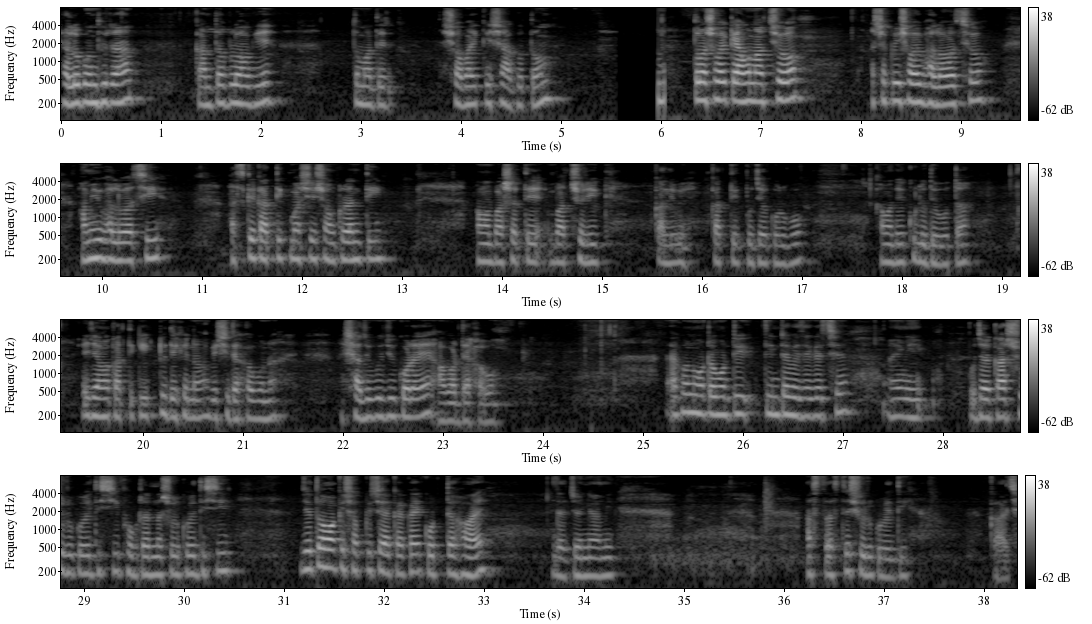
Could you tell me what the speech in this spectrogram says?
Hello বন্ধুরা, কান্তা ব্লগে তোমাদের সবাইকে স্বাগতম। তোমরা সবাই কেমন আছো? আশা করি সবাই ভালো আছো, আমিও ভালো আছি। আজকে কার্তিক মাসে সংক্রান্তি, আমার বাসাতে বাৎসরিক কালী কার্তিক পূজা করব, আমাদের কুলদেবতা। এই যে আমার কার্তিককে একটু দেখে নাও, বেশি দেখাবো না। সাজুগুজু করে আবার দেখাবো। এখন মোটামুটি তিনটা বেজে গেছে, আমি পূজার কাজ শুরু করে দিছি, ভোগ রান্না শুরু করে দিছি। যেহেতু আমাকে সব কিছু একা একাই করতে হয়, যার জন্য আমি আস্তে আস্তে শুরু করে দিই কাজ।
